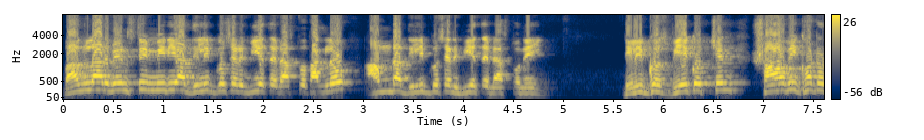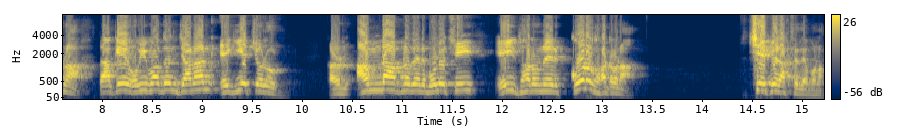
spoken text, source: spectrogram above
বাংলার মেন স্ট্রিম মিডিয়া দিলীপ ঘোষের বিয়েতে ব্যস্ত থাকলেও আমরা দিলীপ ঘোষের বিয়েতে ব্যস্ত নেই। দিলীপ ঘোষ বিয়ে করছেন, স্বাভাবিক ঘটনা। তাকে অভিবাদন জানান, এগিয়ে চলুন। কারণ আমরা আপনাদের বলেছি, এই ধরনের কোন ঘটনা চেপে রাখতে দেব না।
